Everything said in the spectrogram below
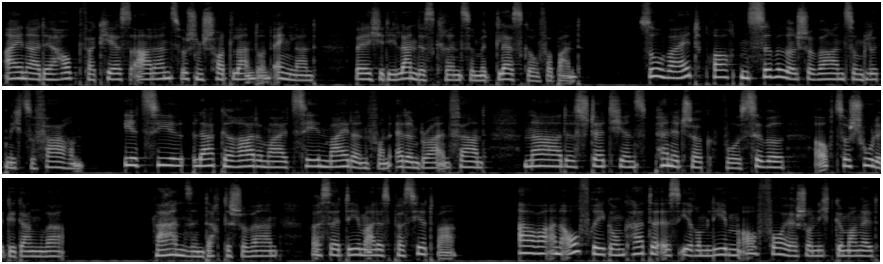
einer der Hauptverkehrsadern zwischen Schottland und England, welche die Landesgrenze mit Glasgow verband. So weit brauchten Sybil und Siobhan zum Glück nicht zu fahren – Ihr Ziel lag gerade mal zehn Meilen von Edinburgh entfernt, nahe des Städtchens Pennachuck, wo Sybil auch zur Schule gegangen war. Wahnsinn, dachte Chauvin, was seitdem alles passiert war. Aber an Aufregung hatte es ihrem Leben auch vorher schon nicht gemangelt.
